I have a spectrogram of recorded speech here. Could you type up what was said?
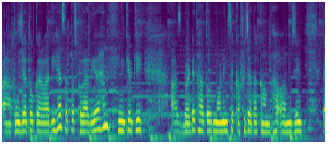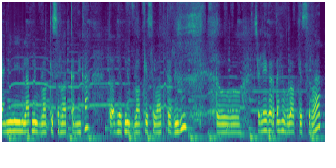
पूजा तो करवा दी है सब कुछ करवा दिया है क्योंकि आज बर्थडे था तो मॉर्निंग से काफ़ी ज़्यादा काम था और मुझे टाइम ही नहीं मिला अपने ब्लॉग की शुरुआत करने का। तो अभी अपने ब्लॉग की शुरुआत कर रही हूँ। तो चलिए करते हैं ब्लॉग की शुरुआत।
